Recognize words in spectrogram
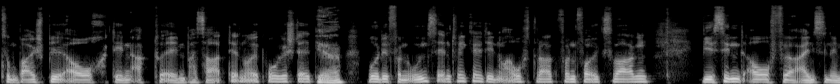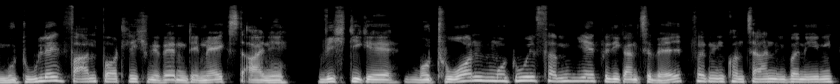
zum Beispiel auch den aktuellen Passat, der neu vorgestellt ja. wurde, von uns entwickelt im Auftrag von Volkswagen. Wir sind auch für einzelne Module verantwortlich. Wir werden demnächst eine wichtige Motorenmodulfamilie für die ganze Welt für den Konzern übernehmen.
